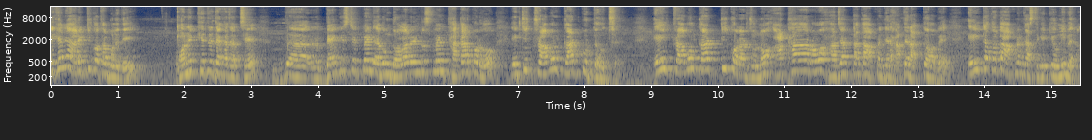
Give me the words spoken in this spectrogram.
এখানে আরেকটি কথা বলে দিই, অনেক ক্ষেত্রে দেখা যাচ্ছে ব্যাংক স্টেটমেন্ট এবং ডলার এন্ডোসমেন্ট থাকার পরও একটি ট্রাভেল কার্ড করতে হচ্ছে। এই ট্রাভেল কার্ডটি করার জন্য আঠারো হাজার টাকা আপনাদের হাতে রাখতে হবে। এই টাকাটা আপনার কাছ থেকে কেউ নিবে না।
